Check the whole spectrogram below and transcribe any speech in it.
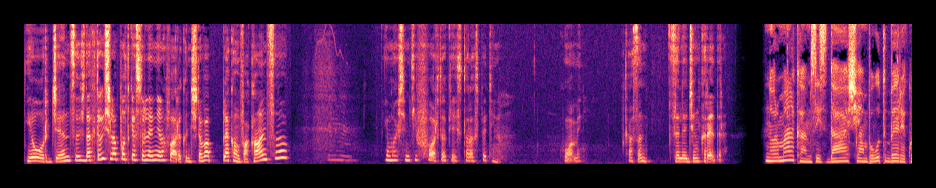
e o urgență și dacă te uiți la podcasturile din afară, când cineva pleacă în vacanță, mm. eu m-aș simți foarte ok să te las pe tine cu oamenii, ca să înțelegi încredere. Normal că am zis da și am băut bere cu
